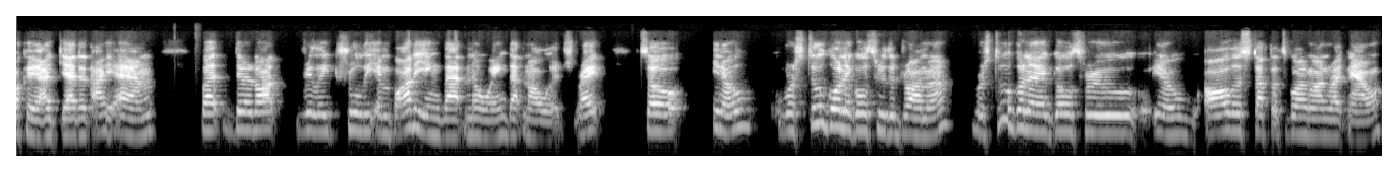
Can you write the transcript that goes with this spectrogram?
Okay i get it. I am. But they're not really truly embodying that knowing that knowledge right? So you know we're still going to go through the drama. We're still going to go through you know all the stuff that's going on right now.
